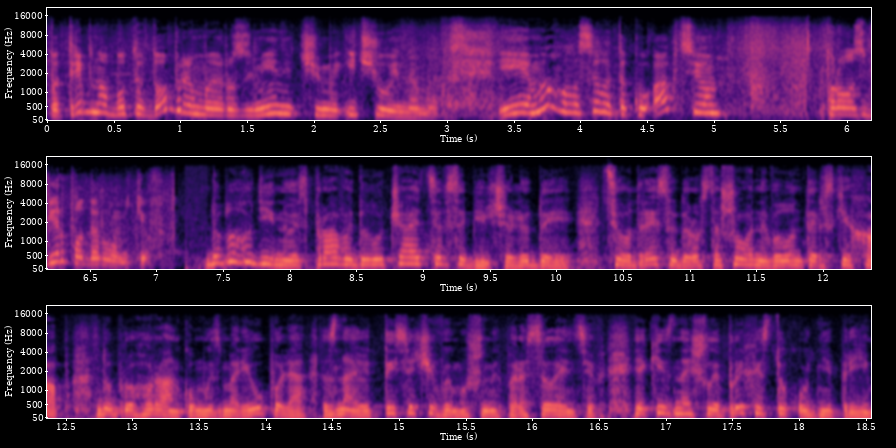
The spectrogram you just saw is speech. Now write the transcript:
потрібно бути добрими, розуміючими і чуйними. І ми оголосили таку акцію про збір подарунків. До благодійної справи долучається все більше людей. Цю адресу, де розташований волонтерський хаб Доброго ранку. Ми з Маріуполя знають тисячі вимушених переселенців, які знайшли прихисток у Дніпрі.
